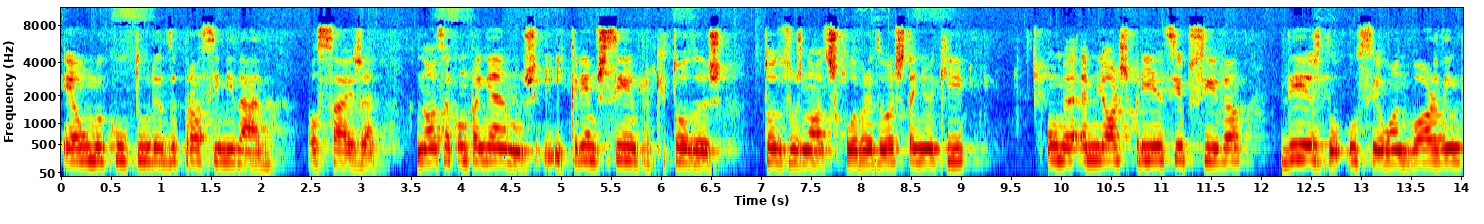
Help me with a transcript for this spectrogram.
é uma cultura de proximidade. Ou seja, nós acompanhamos e queremos sempre que todos, todos os nossos colaboradores tenham aqui uma, a melhor experiência possível, desde o seu onboarding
